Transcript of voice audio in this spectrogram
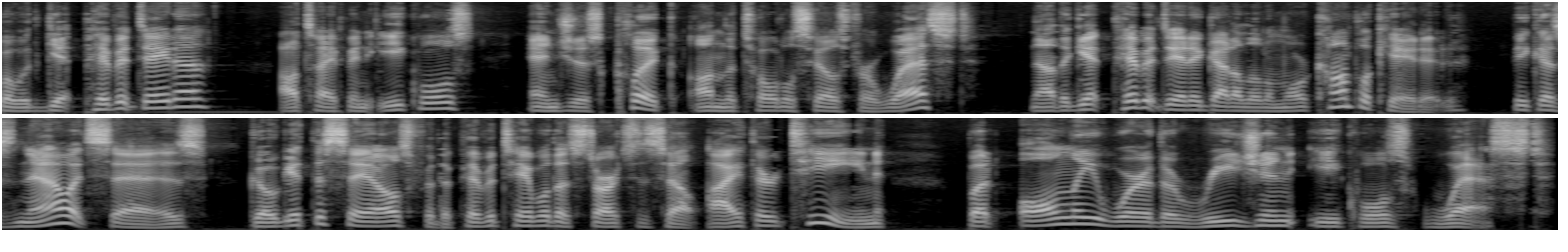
But with get pivot data, I'll type in equals and just click on the total sales for West. Now the get pivot data got a little more complicated because now it says go get the sales for the pivot table that starts in cell I13, but only where the region equals West.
